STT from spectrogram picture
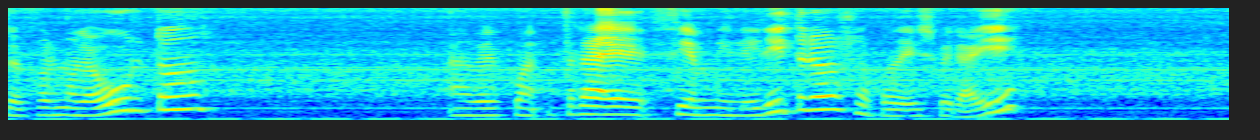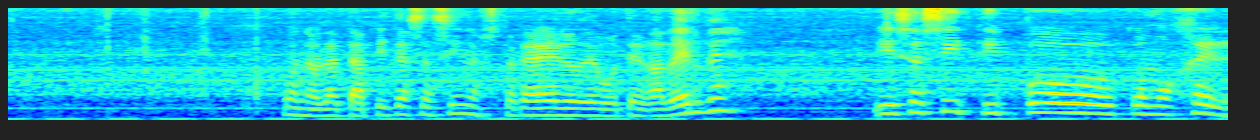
Es fórmula Ulto. A ver, trae 100 mililitros, lo podéis ver ahí. Bueno, la tapita es así, nos trae lo de botega verde y es así tipo como gel.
